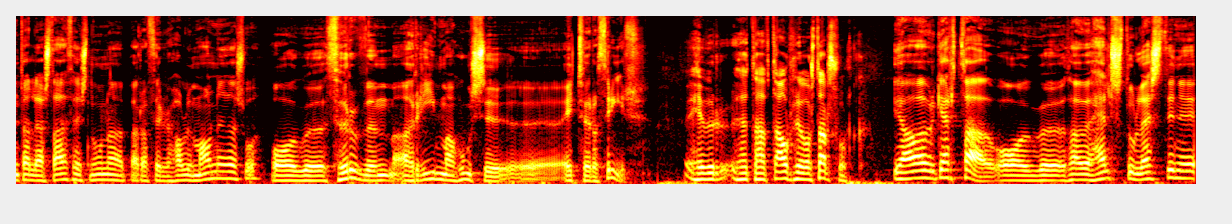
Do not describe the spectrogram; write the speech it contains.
endarlega staðfest núna bara fyrir hálfu mánu eða svo og þurfum að rýma húsi 1, 2 og 3. Hefur þetta haft áhrif á starfsfólk? Já, það hefur gert það og það hefur helst úr lestinni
